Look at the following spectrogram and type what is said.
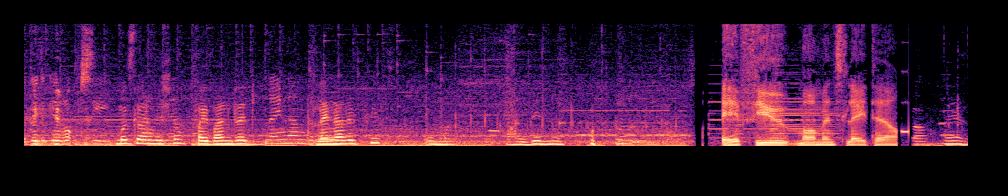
Sabi kay Roxy. Magkano siya? 500? 900. 900 feet? Oh my. Mahal din no. A few moments later. Ayan.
